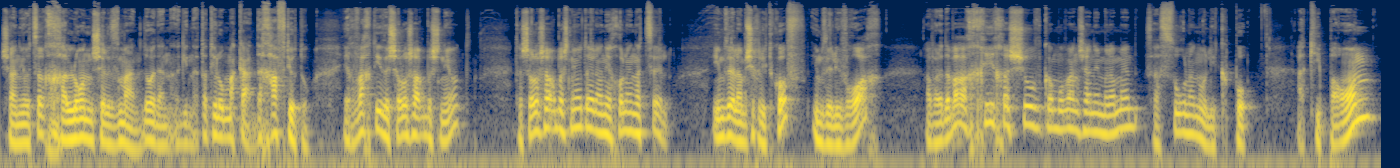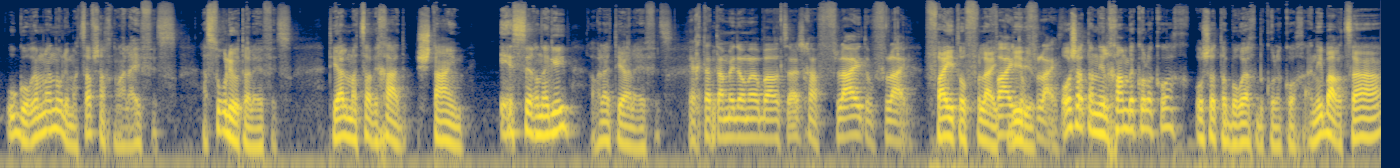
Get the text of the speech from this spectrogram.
שאני יוצר חלון של זמן, לא יודע, נגיד נתתי לו מכה, דחפתי אותו, הרווחתי איזה 3-4 שניות, את ה-3-4 שניות האלה אני יכול לנצל. אם זה להמשיך לתקוף, אם זה לברוח, אבל הדבר הכי חשוב כמובן שאני מלמד, זה אסור לנו לקפוא. הקיפאון הוא גורם לנו למצב שאנחנו על האפס. אסור להיות על האפס. תהיה על מצב 1, 2, 10 נגיד, אבל אל תהיה על האפס. איך אתה תמיד אומר בהרצאה שלך? flight או fight? fight או flight, בדיוק. או שאתה נלחם בכל הכוח, או שאתה בורח בכל הכוח. אני בהרצאה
